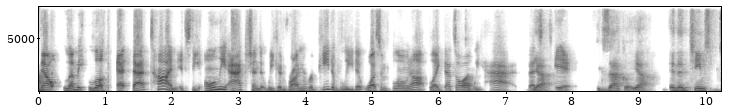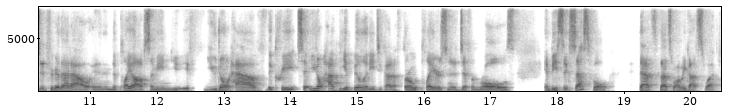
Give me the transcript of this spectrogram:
now let me look at that time. It's the only action that we could run repeatedly that wasn't blown up. Like that's all we had. That's yeah, it. Exactly. Yeah. And then teams did figure that out. And in the playoffs, I mean, you, if you don't have the create, you don't have the ability to kind of throw players into different roles and be successful. That's that's why we got swept.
